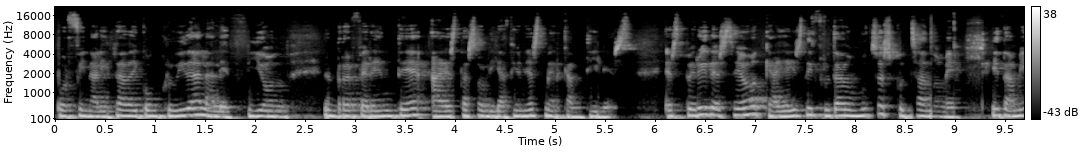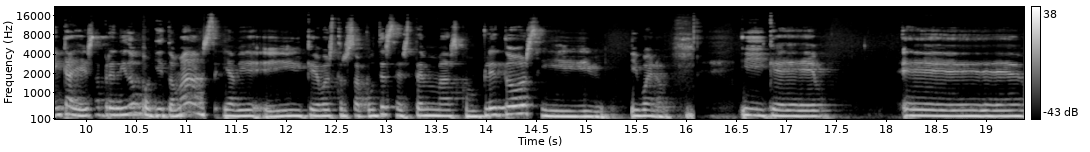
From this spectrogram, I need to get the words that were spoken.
por finalizada y concluida la lección referente a estas obligaciones mercantiles. Espero y deseo que hayáis disfrutado mucho escuchándome y también que hayáis aprendido un poquito más y, que vuestros apuntes estén más completos y, bueno, y que eh,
